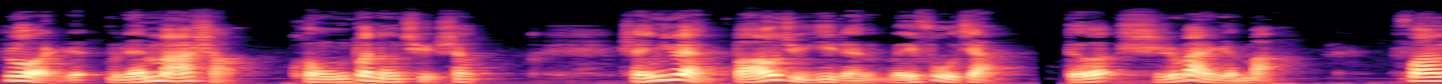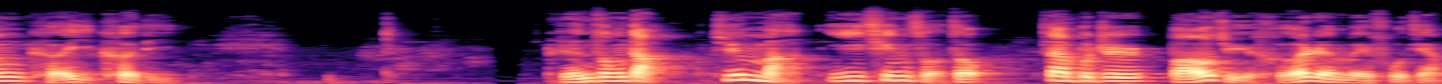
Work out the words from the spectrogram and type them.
若人人马少，恐不能取胜。臣愿保举一人为副将，得十万人马，方可以克敌。”仁宗道：“军马依卿所奏，但不知保举何人为副将？”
